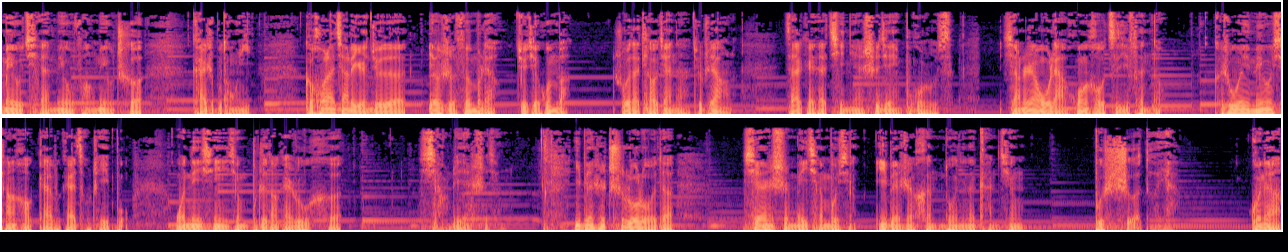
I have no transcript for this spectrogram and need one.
没有钱，没有房，没有车，开始不同意。可后来家里人觉得，要是分不了，就结婚吧。说他条件呢就这样了，再给他几年时间也不过如此。想着让我俩婚后自己奋斗，可是我也没有想好该不该走这一步。我内心已经不知道该如何想这件事情了。一边是赤裸裸的现实，没钱不行；一边是很多年的感情，不舍得呀。姑娘，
